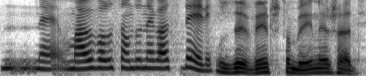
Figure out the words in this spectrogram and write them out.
né? Mal evolução do negócio dele. Os eventos também, né, Jade?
